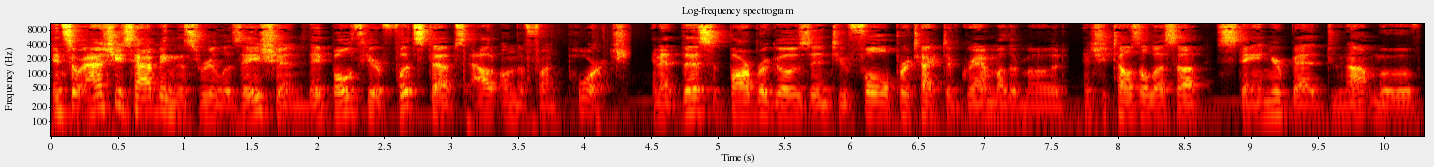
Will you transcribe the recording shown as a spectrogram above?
And so as she's having this realization, they both hear footsteps out on the front porch. And at this, Barbara goes into full protective grandmother mode and she tells Alyssa, stay in your bed, do not move.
